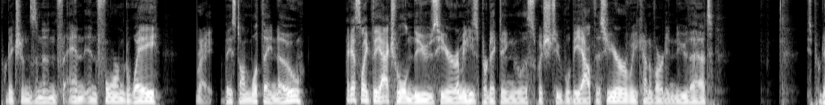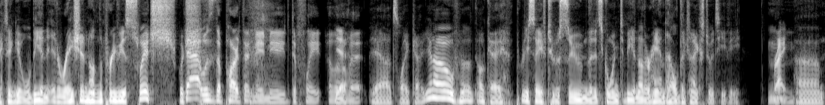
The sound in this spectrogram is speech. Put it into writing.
predictions in an, an informed way right. based on what they know. I guess like the actual news here. I mean, he's predicting the Switch 2 will be out this year. We kind of already knew that. He's predicting it will be an iteration on the previous Switch, which That was the part that made me deflate a little yeah, bit. Yeah, it's like uh, you know, uh, okay, pretty safe to assume that it's going to be another handheld that connects to a TV. Right. Mm, Um,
